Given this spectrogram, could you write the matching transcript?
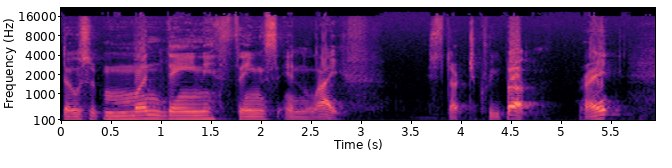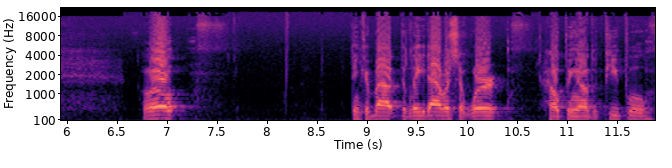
Those mundane things in life start to creep up, right? Well, think about the late hours at work, helping other people,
